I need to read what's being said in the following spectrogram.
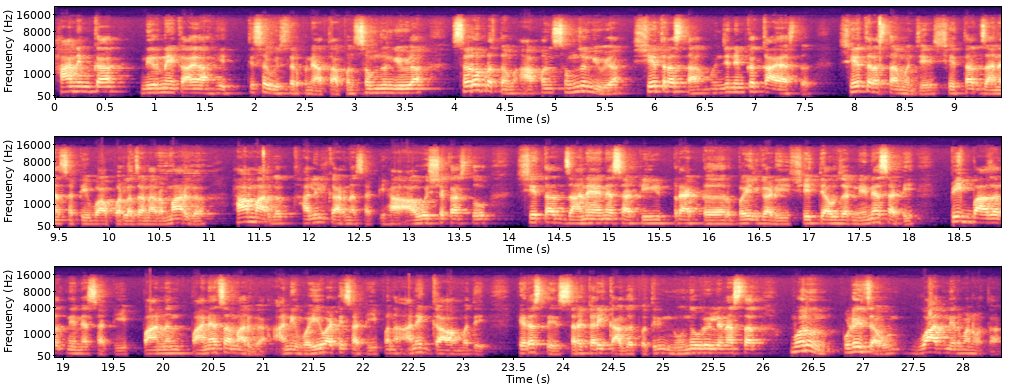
हा नेमका निर्णय काय आहे ते सविस्तरपणे आता आपण समजून घेऊया. सर्वप्रथम आपण समजून घेऊया शेतरस्ता म्हणजे नेमकं काय असतं. शेतरस्ता म्हणजे शेतात जाण्यासाठी वापरला जाणारा मार्ग. हा मार्ग खालील कारणासाठी हा आवश्यक असतो. शेतात जाण्या येण्यासाठी ट्रॅक्टर बैलगाडी शेती अवजार नेण्यासाठी पीक बाजारात नेण्यासाठी पानन पाण्याचा मार्ग आणि वहिवाटीसाठी पण अनेक गावामध्ये हे रस्ते सरकारी कागदपत्री नोंदवलेले नसतात. म्हणून पुढे जाऊन वाद निर्माण होतात.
